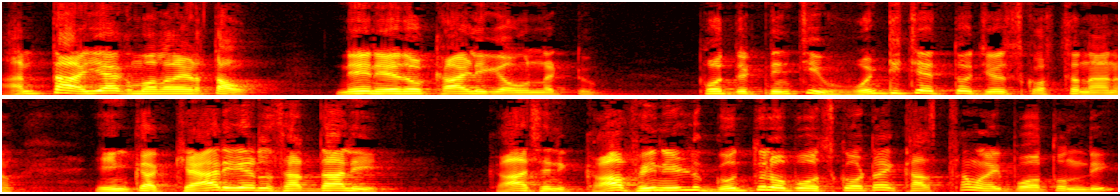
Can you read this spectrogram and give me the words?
అంతా అయ్యాక మొదలెడతావు. నేనేదో ఖాళీగా ఉన్నట్టు పొద్దుటి నుంచి ఒంటి చేత్తో చేసుకొస్తున్నాను. ఇంకా క్యారియర్లు సర్దాలి. కాసిన కాఫీ నీళ్ళు గొంతులో పోసుకోవటం కష్టం అయిపోతుంది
